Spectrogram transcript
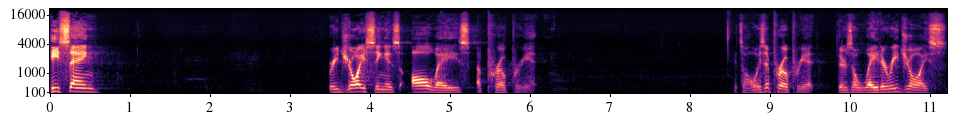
He's saying, rejoicing is always appropriate. It's always appropriate. There's a way to rejoice,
